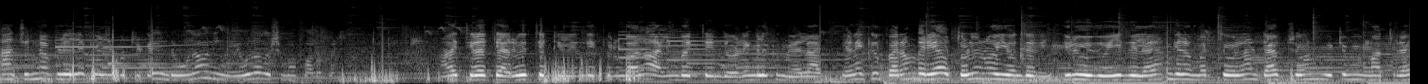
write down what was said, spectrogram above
நான் சின்ன பிள்ளையில கேள்விப்பட்டிருக்கேன். இந்த உணவை நீங்கள் எவ்வளோ வருஷமாக ஃபாலோ பண்ணி ஆயிரத்தி தொள்ளாயிரத்தி அறுபத்தெட்டுலேருந்து பெரும்பாலும் ஐம்பத்தைந்து வருடங்களுக்கு மேலாக. எனக்கு பரம்பரையாக தொழுநோய் வந்தது. இருபது வயதில் ஆங்கில மருத்துவம்லாம் டாப்சோன் விட்டமின் மாத்திரை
